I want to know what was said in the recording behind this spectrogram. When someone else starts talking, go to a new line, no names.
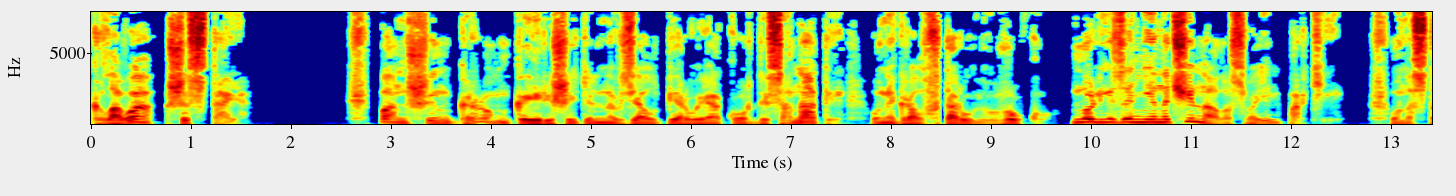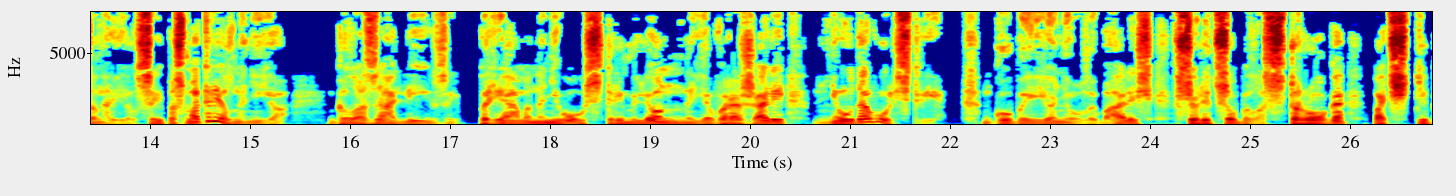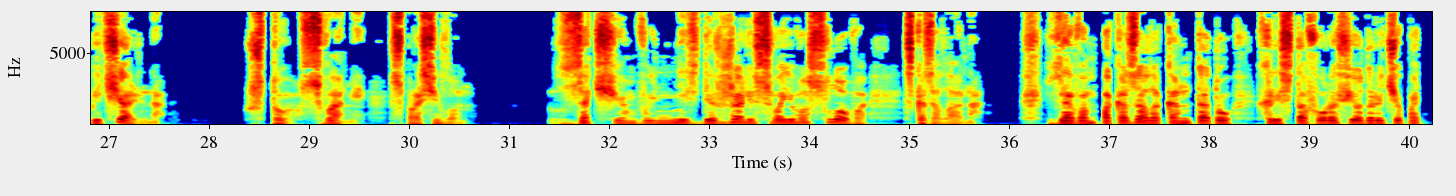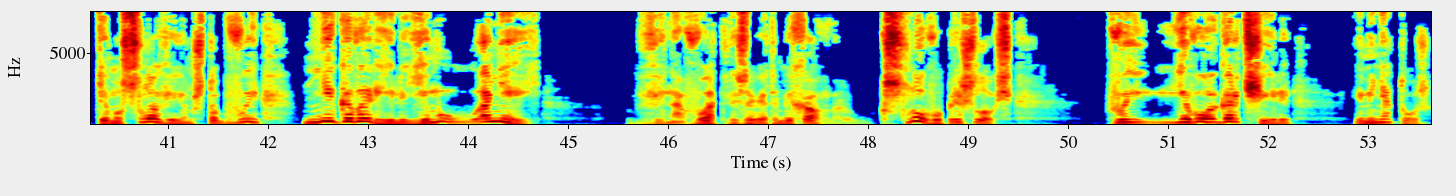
Глава шестая Паншин громко и решительно взял первые аккорды сонаты, он играл вторую руку, но Лиза не начинала своей партии. Он остановился и посмотрел на нее. Глаза Лизы, прямо на него устремленные, выражали неудовольствие. Губы ее не улыбались, все лицо было строго, почти печально. — Что с вами? — спросил он. — Зачем вы не сдержали своего слова? — сказала она. — Я вам показала кантату Христофора Федоровича под тем условием, чтобы вы не говорили ему о ней. — Виноват, Лизавета Михайловна, к слову пришлось. Вы его огорчили, и меня тоже.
